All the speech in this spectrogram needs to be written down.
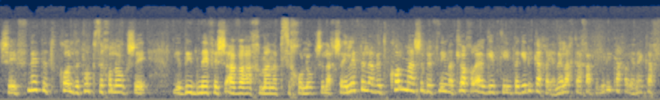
שהפנית את כל, זה כמו פסיכולוג שידיד נפש אב הרחמן, הפסיכולוג שלך, שהעלית אליו את כל מה שבפנים, את לא יכולה להגיד, כי אם תגידי ככה, יענה לך ככה, תגידי ככה, יענה ככה.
